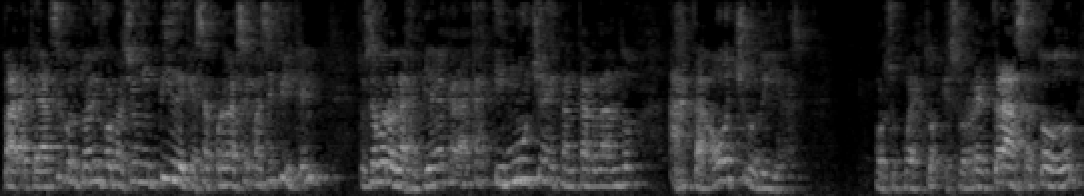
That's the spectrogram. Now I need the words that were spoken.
para quedarse con toda la información, impide que esas pruebas se masifiquen. Entonces, bueno, las envían a Caracas y muchas están tardando hasta ocho días. Por supuesto, eso retrasa todo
